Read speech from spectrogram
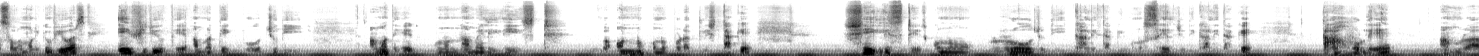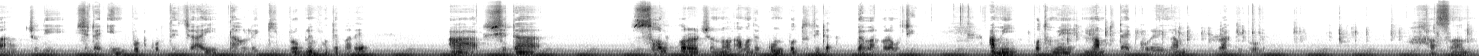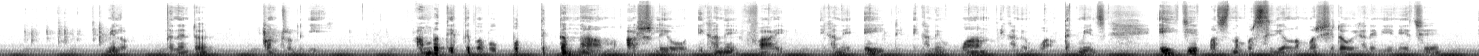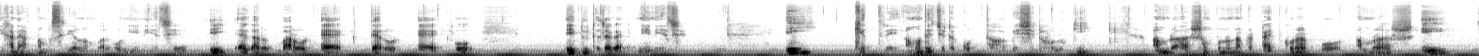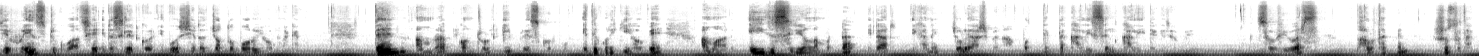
আসসালামু আলাইকুম ভিউয়ার্স। এই ভিডিওতে আমরা দেখব যদি আমাদের কোনো নামের লিস্ট বা অন্য কোনো প্রোডাক্ট লিস্ট থাকে, সেই লিস্টের কোনো রো যদি খালি থাকে, কোনো সেল যদি খালি থাকে, তাহলে আমরা যদি সেটা ইনপুট করতে চাই, তাহলে কি প্রবলেম হতে পারে? আর সেটা সলভ করার জন্য আমাদের কোন পদ্ধতিটা? ব্যবহার করা উচিত। আমি প্রথমে নামটি টাইপ করে নিলাম, Rakibul Hasan Milon then enter control E আমরা দেখতে পাবো প্রত্যেকটা নাম আসলেও এখানে ফাইভ এখানে এইট এখানে ওয়ান এখানে ওয়ান দ্যাট মিনস এই যে পাঁচ নাম্বার সিরিয়াল নাম্বার সেটাও এখানে নিয়ে নিয়েছে এখানে আট নম্বর সিরিয়াল নাম্বার ও নিয়ে নিয়েছে। এই এগারো, বারোর এক, তেরোর এক ও এই দুইটা জায়গায় নিয়ে নিয়েছে। এই ক্ষেত্রে আমাদের যেটা করতে হবে সেটা হলো কি? আমরা সম্পূর্ণ নামটা টাইপ করার পর আমরা এই যে রেঞ্জটুকু আছে এটা সিলেক্ট করে নিব, সেটা যত বড়ই হোক না কেন। দেন আমরা কন্ট্রোল ই প্রেস করব। এতে করে কি হবে? আমার এই যে সিরিয়াল নাম্বারটা এটার এখানে চলে আসবে না। প্রত্যেকটা খালি সেল খালি থেকে যাবে। সো ভিউয়ার্স ভালো থাকবেন, সুস্থ থাকবেন।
